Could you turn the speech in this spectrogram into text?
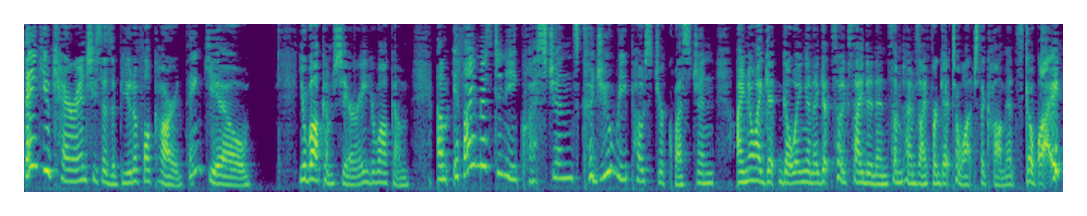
Thank you, Karen. She says a beautiful card. Thank you. You're welcome, Sherry. You're welcome. Um, if I missed any questions, could you repost your question? I know I get going and I get so excited and sometimes I forget to watch the comments go by.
